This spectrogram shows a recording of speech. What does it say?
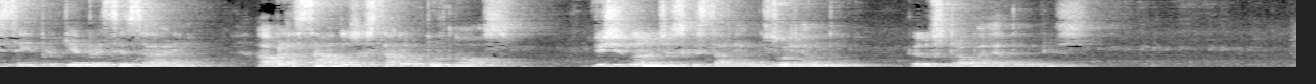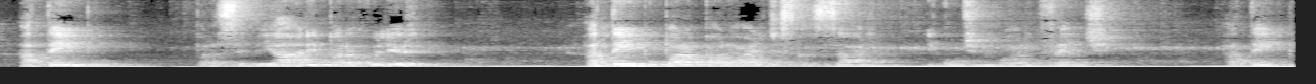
sempre que precisarem, abraçados estarão por nós, vigilantes que estaremos olhando pelos trabalhadores. Há tempo para semear e para colher. Há tempo para parar descansar e continuar em frente. Há tempo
